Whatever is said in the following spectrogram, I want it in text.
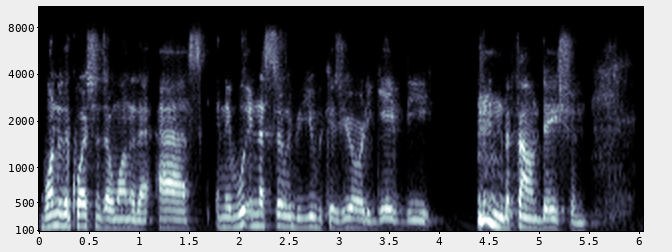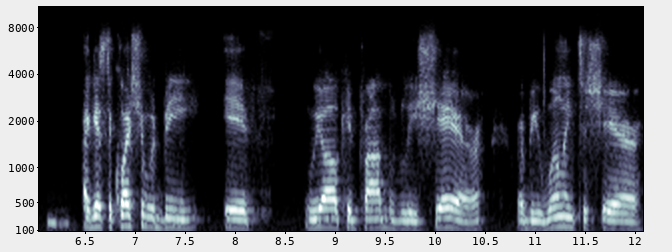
one of the questions I wanted to ask, and it wouldn't necessarily be you because you already gave the the foundation. I guess the question would be if we all could probably share or be willing to share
